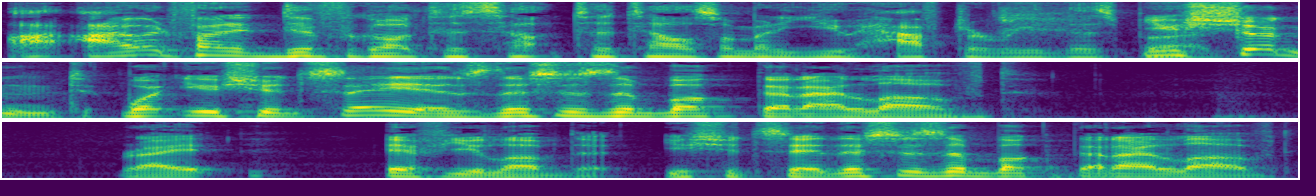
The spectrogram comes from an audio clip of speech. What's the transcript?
I, I would find it difficult to tell- to tell somebody you have to read this book. You shouldn't. What you should say is, "This is a book that I loved." Right? If you loved it, you should say, "This is a book that I loved."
